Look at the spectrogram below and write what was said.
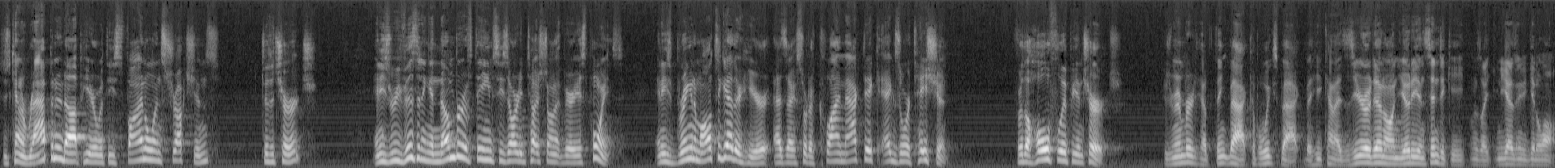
he's kind of wrapping it up here with these final instructions to the church. And he's revisiting a number of themes he's already touched on at various points. And he's bringing them all together here as a sort of climactic exhortation for the whole Philippian church. Because remember, you have to think back a couple weeks back, but he kind of zeroed in on Euodia and Syntyche and was like, you guys need to get along.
